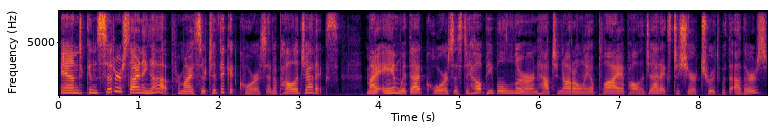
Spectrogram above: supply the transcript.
and consider signing up for my certificate course in apologetics. My aim with that course is to help people learn how to not only apply apologetics to share truth with others,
